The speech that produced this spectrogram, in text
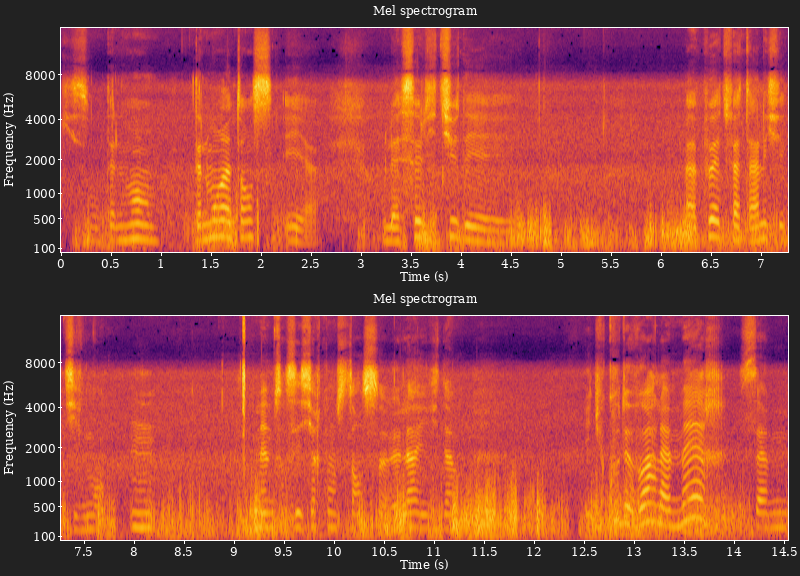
qui sont tellement, tellement intenses et euh, où la solitude est, bah, peut être fatale effectivement, mm. même dans ces circonstances-là évidemment. Et du coup de voir la mer, ça me,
